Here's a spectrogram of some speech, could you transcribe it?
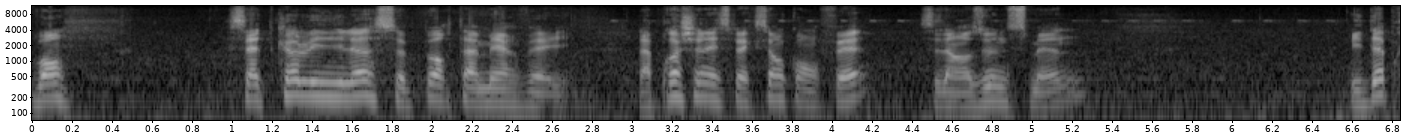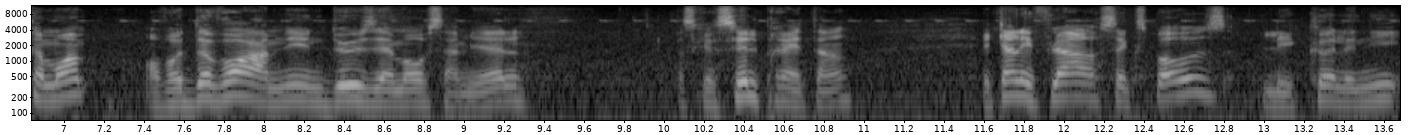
Bon, cette colonie-là se porte à merveille. La prochaine inspection qu'on fait, c'est dans une semaine. Et d'après moi, on va devoir amener une deuxième hausse à miel parce que c'est le printemps. Et quand les fleurs s'exposent, les colonies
